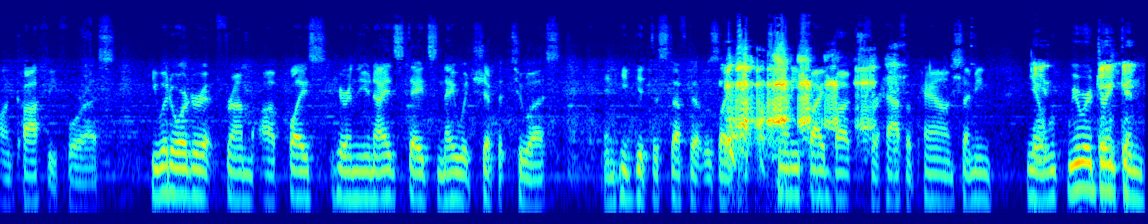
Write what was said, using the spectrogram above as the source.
on coffee for us. He would order it from a place here in the United States, and they would ship it to us. And he'd get the stuff that was like twenty five bucks for half a pound. So I mean, you know, we were drinking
